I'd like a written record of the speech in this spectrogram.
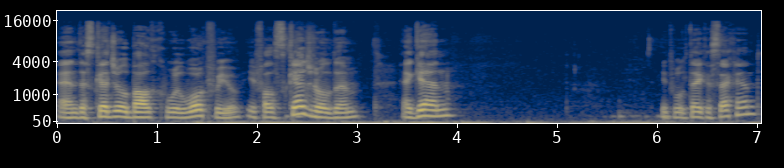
and the schedule bulk will work for you. If I'll schedule them again, it will take a second,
